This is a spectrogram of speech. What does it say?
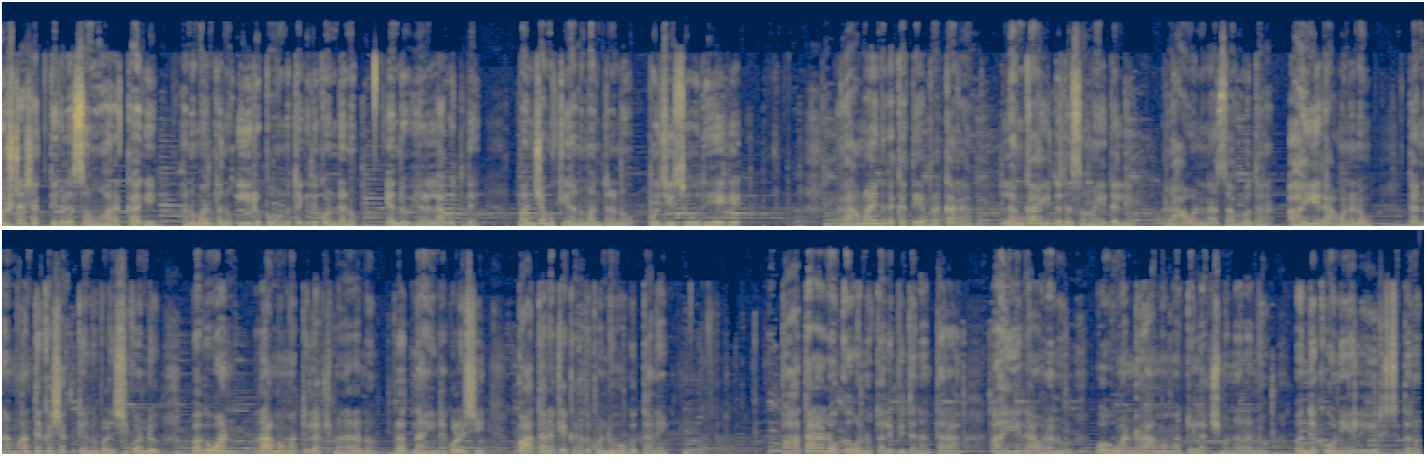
ದುಷ್ಟಶಕ್ತಿಗಳ ಸಂಹಾರಕ್ಕಾಗಿ ಹನುಮಂತನು ಈ ರೂಪವನ್ನು ತೆಗೆದುಕೊಂಡನು ಎಂದು ಹೇಳಲಾಗುತ್ತದೆ. ಪಂಚಮುಖಿ ಹನುಮಂತನನ್ನು ಪೂಜಿಸುವುದು ಹೇಗೆ? ರಾಮಾಯಣದ ಕಥೆಯ ಪ್ರಕಾರ ಲಂಕಾ ಯುದ್ಧದ ಸಮಯದಲ್ಲಿ ರಾವಣನ ಸಹೋದರ ಅಹಿ ರಾವಣನು ತನ್ನ ಮಾಂತ್ರಿಕ ಶಕ್ತಿಯನ್ನು ಬಳಸಿಕೊಂಡು ಭಗವಾನ್ ರಾಮ ಮತ್ತು ಲಕ್ಷ್ಮಣರನ್ನು ಪ್ರಜ್ಞಾಹೀನಗೊಳಿಸಿ ಪಾತಾಳಕ್ಕೆ ಕರೆದುಕೊಂಡು ಹೋಗುತ್ತಾನೆ. ಪಾತಾಳ ಲೋಕವನ್ನು ತಲುಪಿದ ನಂತರ ಅಹಿರಾವಣನು ಭಗವಾನ್ ರಾಮ ಮತ್ತು ಲಕ್ಷ್ಮಣರನ್ನು ಒಂದು ಕೋಣೆಯಲ್ಲಿ ಇರಿಸಿದನು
